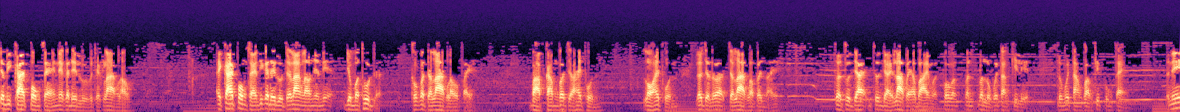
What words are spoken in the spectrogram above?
จะมีกายโปร่งแสงเนี่ยกระเด็นหลุดมาจากร่างเราไอ้กายโปร่งแสงที่กระเด็นหลุดจากร่างเราเนี่ยเนี่ยยมทูตเขาก็จะลากเราไป บาปกรรมก็จะให้ผล รอให้ผล แล้วจะว่าจะลากเราไปไหนส่วนส่วนใหญ่ส่วนใหญ่ลากไปอบายหมดเพราะมันมันมันหลงไปตามกิเลสหลงไปตามความคิดปรุงแต่งอันนี้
